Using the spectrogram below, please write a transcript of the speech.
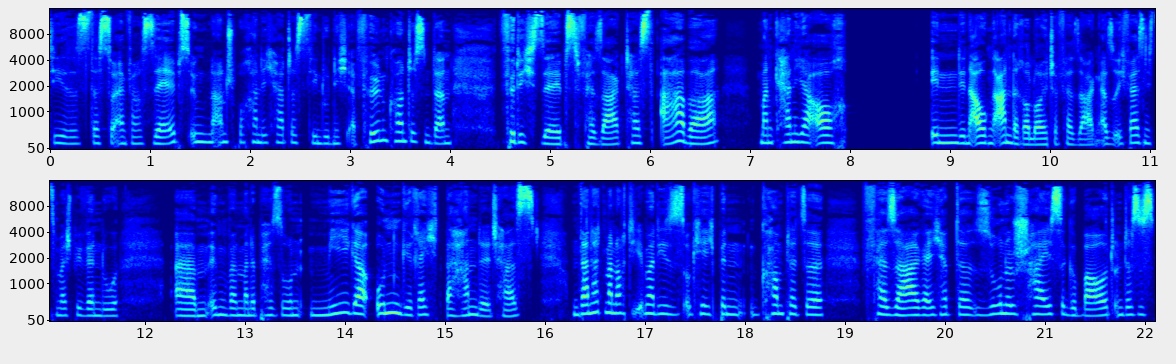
dieses, dass du einfach selbst irgendeinen Anspruch an dich hattest, den du nicht erfüllen konntest und dann für dich selbst versagt hast. Aber man kann ja auch in den Augen anderer Leute versagen. Also ich weiß nicht, zum Beispiel, wenn du ähm, irgendwann mal eine Person mega ungerecht behandelt hast. Und dann hat man auch die, immer dieses, okay, ich bin ein kompletter Versager, ich habe da so eine Scheiße gebaut und das ist,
